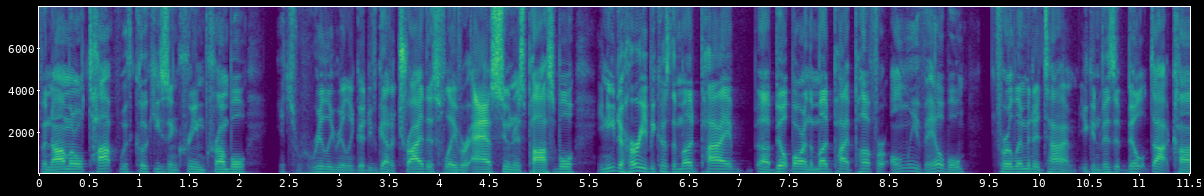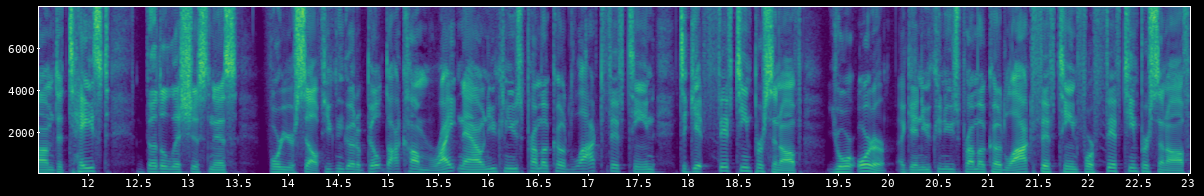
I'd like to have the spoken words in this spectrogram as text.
phenomenal topped with cookies and cream crumble it's really, really good. You've got to try this flavor as soon as possible. You need to hurry because the Mud Pie uh, Built Bar and the Mud Pie Puff are only available for a limited time. You can visit built.com to taste the deliciousness for yourself. You can go to built.com right now and you can use promo code LOCKED15 to get 15% off your order. Again, you can use promo code LOCKED15 for 15% off.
